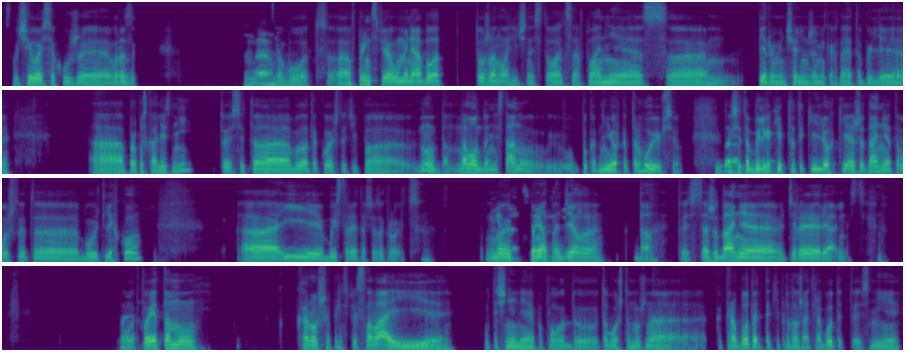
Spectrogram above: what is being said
случилось хуже в разы. Да. Вот. А, в принципе, у меня была тоже аналогичная ситуация в плане с первыми челленджами, когда это были а, пропускались дни. То есть это было такое, что типа, ну, там, на Лондон не стану, только Нью-Йорк торгую и все. Да, То есть это были какие-то такие легкие ожидания того, что это будет легко, а, и быстро это все закроется. Ну и, понятное дело, да. То есть ожидание-реальность. Вот, поэтому хорошие, в принципе, слова и уточнения по поводу того, что нужно как работать, так и продолжать работать. То есть не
